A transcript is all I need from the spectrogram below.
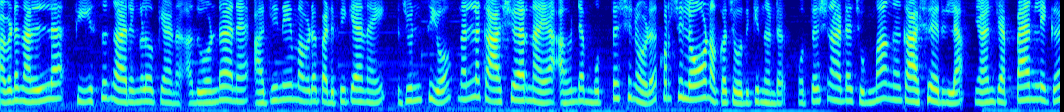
അവിടെ നല്ല ഫീസും കാര്യങ്ങളും ഒക്കെയാണ് അതുകൊണ്ട് തന്നെ അജിനെയും അവിടെ പഠിപ്പിക്കാനായി ജുൻസിയോ നല്ല കാശുകാരനായ അവന്റെ മുത്തശ്ശനോട് കുറച്ച് ലോൺ ഒക്കെ ചോദിക്കുന്നുണ്ട്. മുത്തശ്ശനായിട്ട് ചുമ്മാ അങ്ങ് കാശ് തരില്ല. ഞാൻ ജപ്പാനിലേക്ക്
